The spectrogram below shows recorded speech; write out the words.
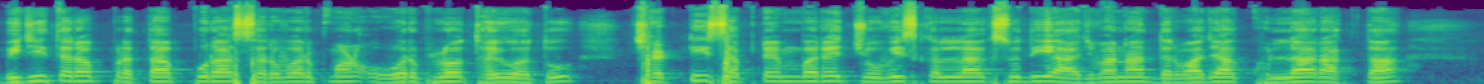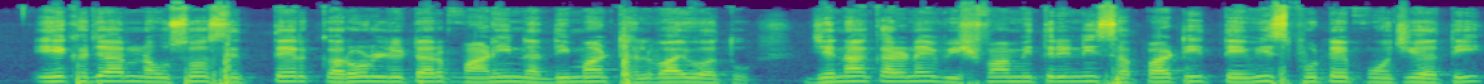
બીજી તરફ પ્રતાપપુરા સર્વર પણ ઓવરફ્લો થયું હતું. છઠ્ઠી સપ્ટેમ્બરે ચોવીસ કલાક સુધી આજવાના દરવાજા ખુલ્લા રાખતા એક હજાર નવસો સિત્તેર કરોડ લીટર પાણી નદીમાં ઠલવાયું હતું. જેના કારણે વિશ્વામિત્રીની સપાટી ત્રેવીસ ફૂટે પહોંચી હતી.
